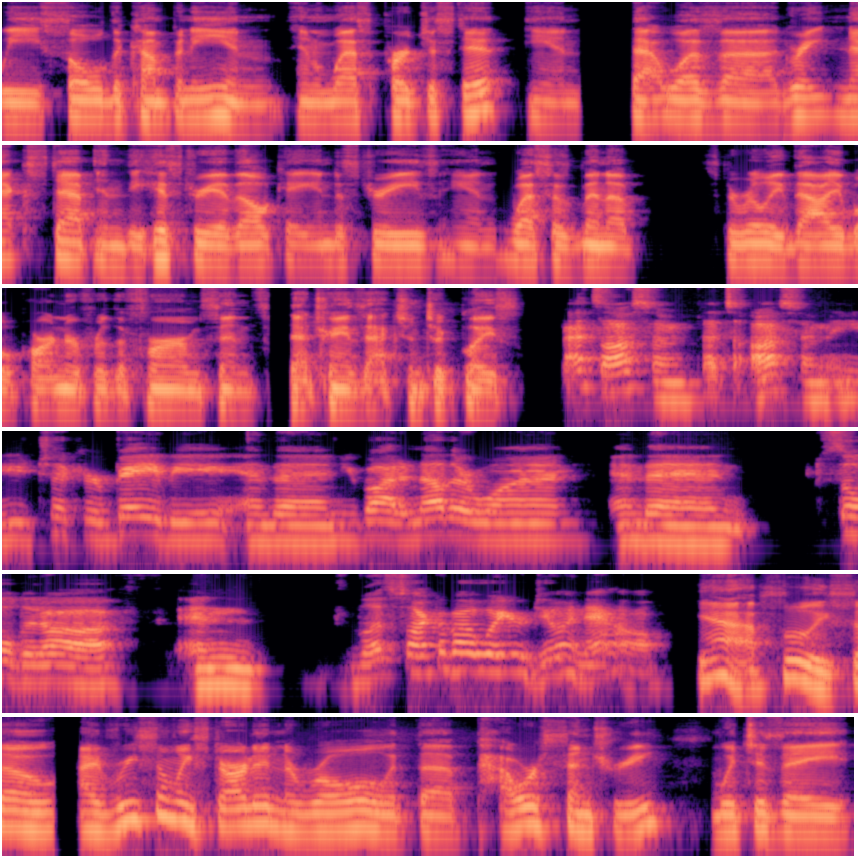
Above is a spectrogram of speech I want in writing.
we sold the company and, and West purchased it. And that was a great next step in the history of LK Industries. And Wes has been a, a really valuable partner for the firm since that transaction took place. That's awesome. That's awesome. And you took your baby and then you bought another one and then sold it off. And let's talk about what you're doing now. Yeah, absolutely. So I've recently started in a role with the Power Sentry, which is a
